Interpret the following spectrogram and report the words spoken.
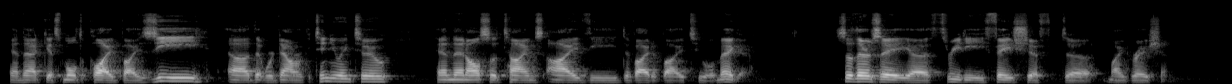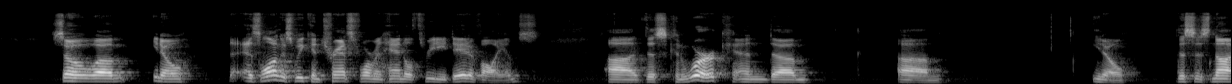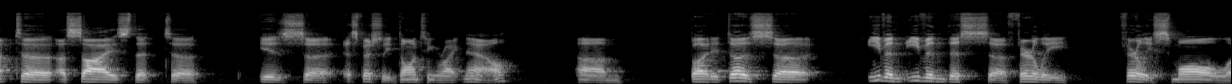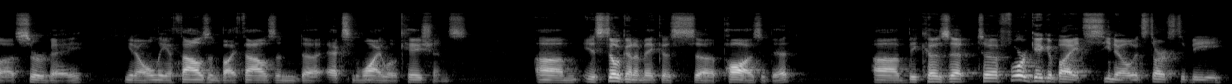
and that gets multiplied by z that we're downward continuing to, and then also times iv divided by two omega. So there's a uh, 3D phase shift uh, migration. So um, you know, as long as we can transform and handle 3D data volumes, uh, this can work. And um, um, you know, this is not uh, a size that uh, is uh, especially daunting right now, um, but it does even even this fairly fairly small survey you know only a thousand by thousand uh, x and y locations, um, is still going to make us uh, pause a bit uh, because at uh, four gigabytes, you know, it starts to be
